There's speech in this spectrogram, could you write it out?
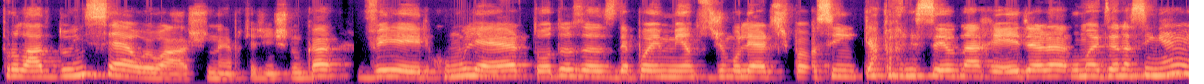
pro lado do incel, eu acho, né? Porque a gente nunca vê ele com mulher, todos os depoimentos de mulheres, tipo assim, que apareceu na rede, era uma dizendo assim, é,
